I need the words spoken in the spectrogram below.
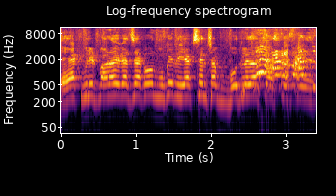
এক মিনিট পার হয়ে গেছে এখন। মুখের রিয়াকশন সব বদলে যাচ্ছে আস্তে আস্তে।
